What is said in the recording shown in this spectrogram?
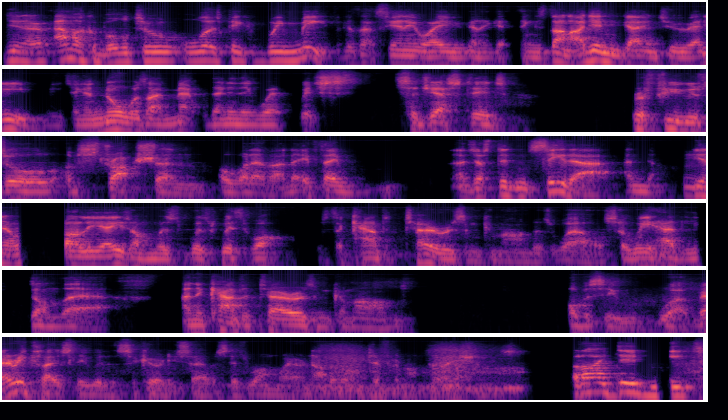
you know, amicable to all those people we meet because that's the only way you're going to get things done. I didn't go into any meeting, and nor was I met with anything which, which suggested refusal, obstruction, or whatever. If they, I just didn't see that, and mm. you know, our liaison was was with what was the counter-terrorism command as well. So we had liaison there, and the counter-terrorism command obviously worked very closely with the security services one way or another on different operations. But I did meet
